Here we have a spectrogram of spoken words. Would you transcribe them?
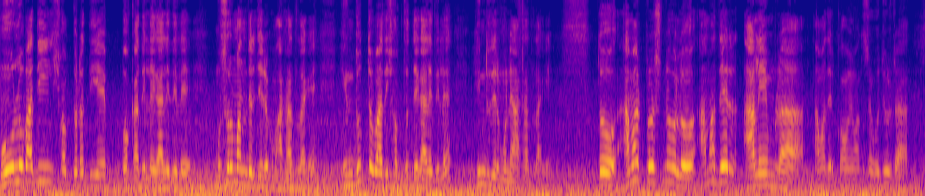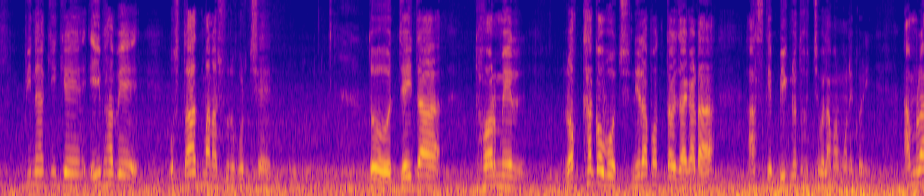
মৌলবাদী শব্দটা দিয়ে বকা দিলে, গালি দিলে মুসলমানদের যেরকম আঘাত লাগে, হিন্দুত্ববাদী শব্দ দিয়ে গালি দিলে হিন্দুদের মনে আঘাত লাগে। তো আমার প্রশ্ন হলো, আমাদের আলেমরা, আমাদের কমে মাদ্রাসা হুজুররা পিনাকিকে এইভাবে ওস্তাদ মানা শুরু করছে? তো যেইটা ধর্মের রক্ষা কবচ, নিরাপত্তার জায়গাটা আজকে বিঘ্নত হচ্ছে বলে আমার মনে করি। আমরা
